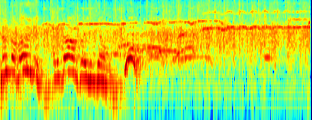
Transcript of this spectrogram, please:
Cooper Hogan and the drums, ladies and gentlemen. Woo!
